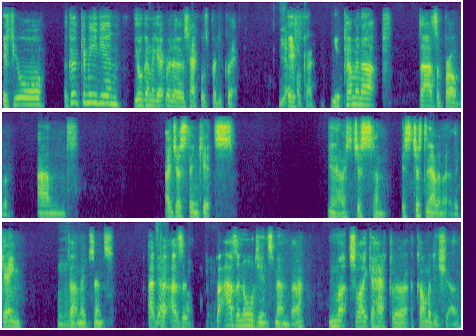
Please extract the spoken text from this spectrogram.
If you're a good comedian, you're going to get rid of those heckles pretty quick. Yeah. If- okay. You're coming up, that's a problem. And I just think it's, you know, it's just some, it's just an element of the game. Mhm. If that makes sense. Yeah. but as a but as an audience member, much like a heckler at a comedy show,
